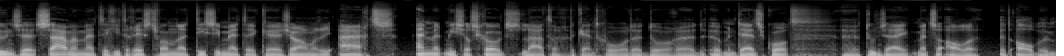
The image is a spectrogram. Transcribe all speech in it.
toen ze samen met de gitarist van uh, TC Matic, eh, Jean-Marie Aerts en met Michel Schoots, later bekend geworden door eh, de Urban Dance Squad, eh, toen zij met z'n allen het album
